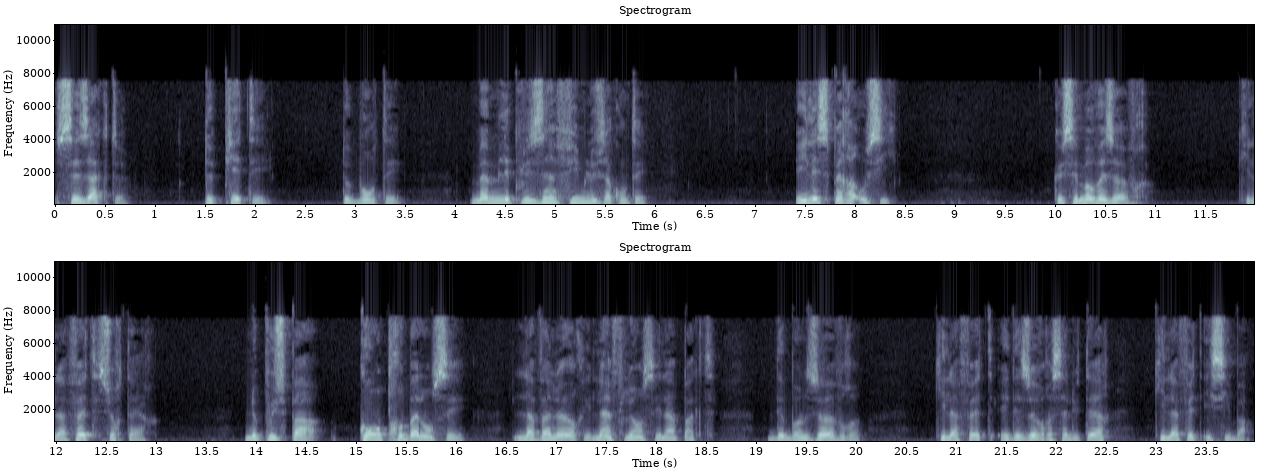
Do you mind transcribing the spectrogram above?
ses actes de piété, de bonté, même les plus infimes lui soient comptés. Et il espéra aussi que ces mauvaises œuvres qu'il a faites sur terre ne puissent pas contrebalancer la valeur et l'influence et l'impact des bonnes œuvres qu'il a faites et des œuvres salutaires qu'il a faites ici-bas.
